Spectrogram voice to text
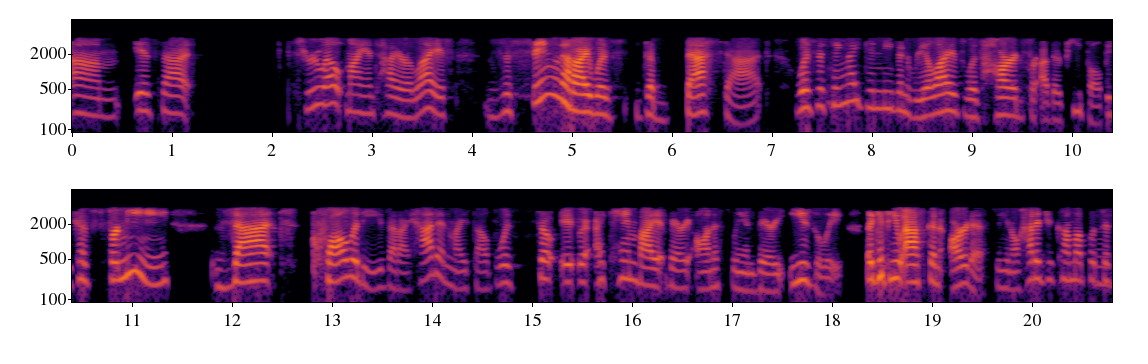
um, is that throughout my entire life, the thing that I was the best at was the thing I didn't even realize was hard for other people. Because for me, that quality that I had in myself was so it, I came by it very honestly and very easily. Like if you ask an artist, you know, how did you come up with this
